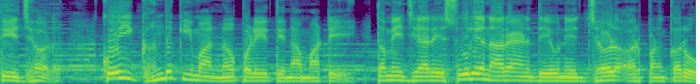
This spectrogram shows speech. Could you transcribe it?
તે જળ કોઈ ગંદકીમાં ન પડે તેના માટે તમે જ્યારે સૂર્યનારાયણ દેવને જળ અર્પણ કરો,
